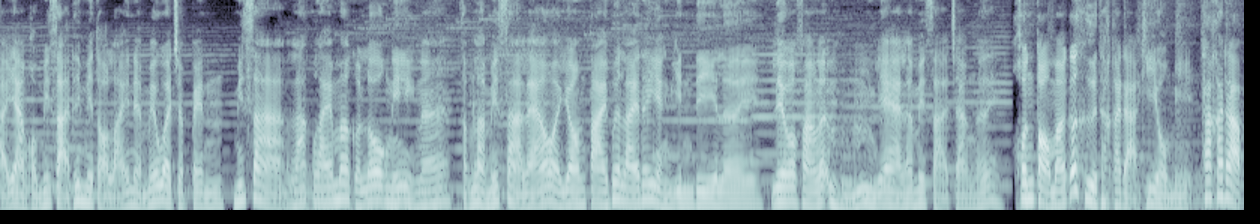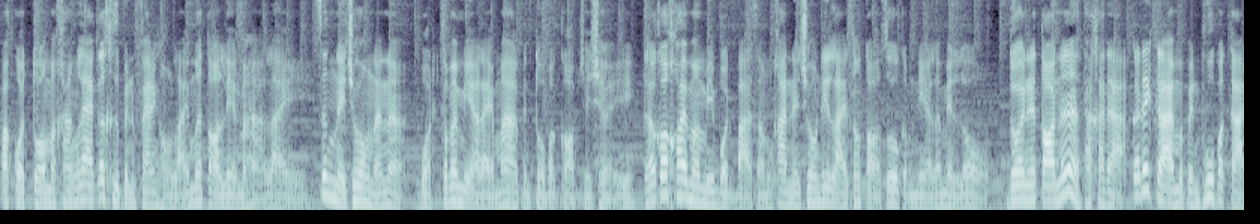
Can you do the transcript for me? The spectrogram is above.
ลายๆ อย่างของมิสะที่มีต่อไลท์เนี่ยไม่ว่าจะเป็นมิสะรักไลท์มากกว่าโลกนี้อีกนะสำหรับมิสะแล้วอะยอมตายเพื่อไลท์ได้อย่างยินดีเลย เรียกว่าฟังแล้วอืมแย่แล้วไมิสะจังเฮ้ย คนต่อมาก็คือทาคาดะคิโยมิทาคาดะปรากฏตัวมาครั้งแรกก็คือเป็นแฟนของไลท์เมื่อตอนเรียนมหาลัย ซึ่งในช่วงนั้นอะ บทก็ไม่มีอะไรมากเป็นตัวประกอบเฉยๆ แล้วก็ค่อยมามีบทบาทสำคัญในช่วงที่ไลท์ต้องต่อสู้กับเนียและเมนโล โดยในตอนนั้นน่ะทาคาดะก็ได้กลายมาเป็นผู้ประกาศ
